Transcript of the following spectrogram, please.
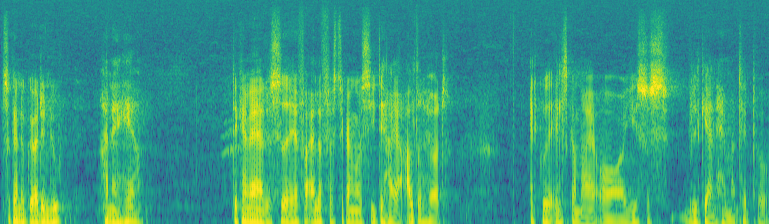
så kan du gøre det nu. Han er her. Det kan være, at du sidder her for allerførste gang og siger, det har jeg aldrig hørt. At Gud elsker mig, og Jesus vil gerne have mig tæt på.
